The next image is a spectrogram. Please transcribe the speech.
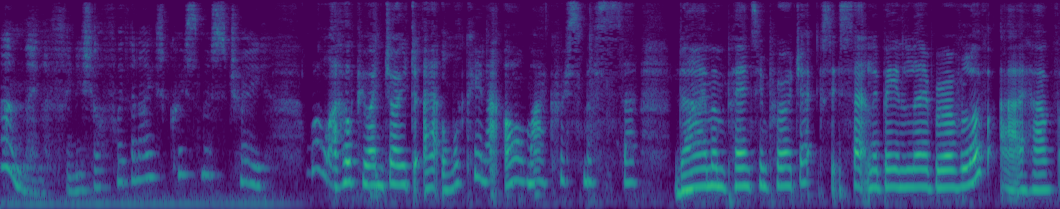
And then I finish off with a nice Christmas tree. Well, I hope you enjoyed uh, looking at all my Christmas uh, diamond painting projects. It's certainly been a labour of love. I have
